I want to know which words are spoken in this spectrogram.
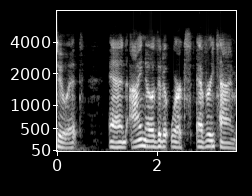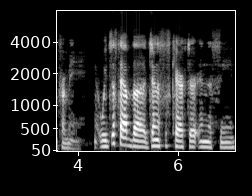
do it, and I know that it works every time for me. We just have the Genesis character in the scene.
